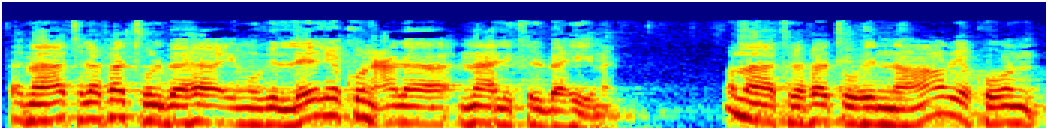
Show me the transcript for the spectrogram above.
فما أتلفته البهائم بالليل يكون على مالك البهيمة وما أتلفته في النهار يكون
